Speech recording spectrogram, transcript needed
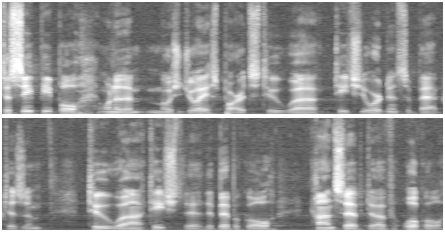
to see people, one of the most joyous parts, to uh, teach the ordinance of baptism, to uh, teach the, the biblical concept of local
